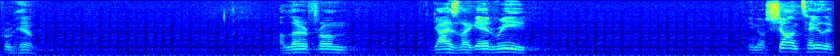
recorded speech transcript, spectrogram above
from him. I learned from guys like Ed Reed, you know, Sean Taylor,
